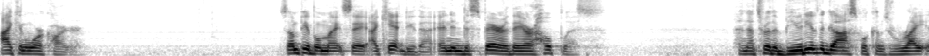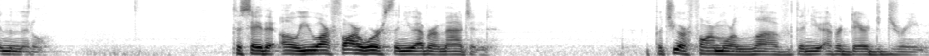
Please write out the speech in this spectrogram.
I can work harder. Some people might say, I can't do that. And in despair, they are hopeless. And that's where the beauty of the gospel comes right in the middle. To say that, oh, you are far worse than you ever imagined, but you are far more loved than you ever dared to dream.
